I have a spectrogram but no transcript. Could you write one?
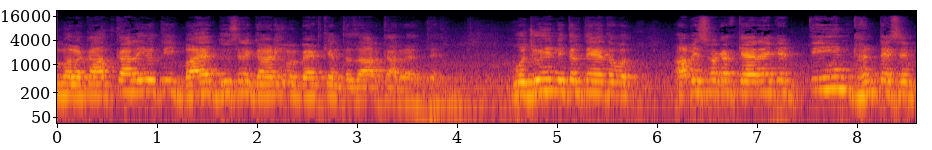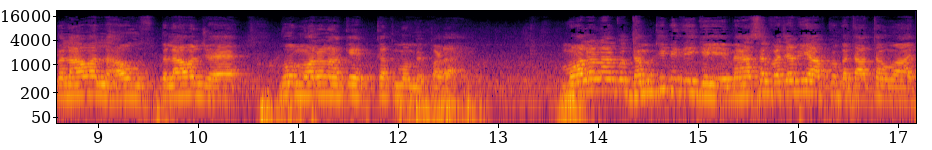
मुलाकात कर रही होती, बाहर दूसरे गाड़ियों में बैठ के इंतज़ार कर रहे थे वो जो ही निकलते हैं तो आप इस वक्त कह रहे हैं कि तीन घंटे से बिलावल हाउस, बिलावल जो है, वो मौलाना के कदमों में पड़ा है। मौलाना को धमकी भी दी गई है। मैं असल वजह भी आपको बताता हूँ आज,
